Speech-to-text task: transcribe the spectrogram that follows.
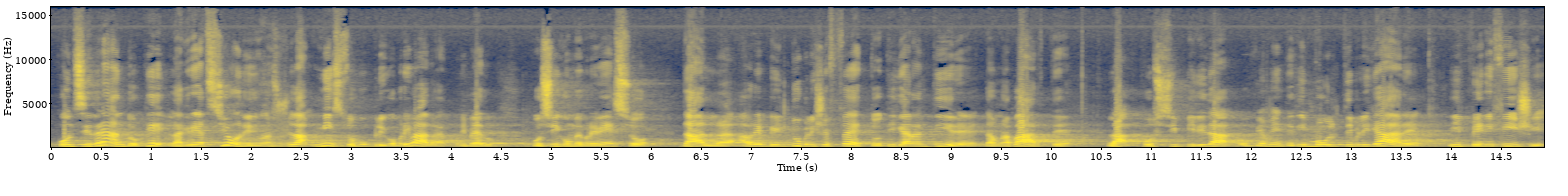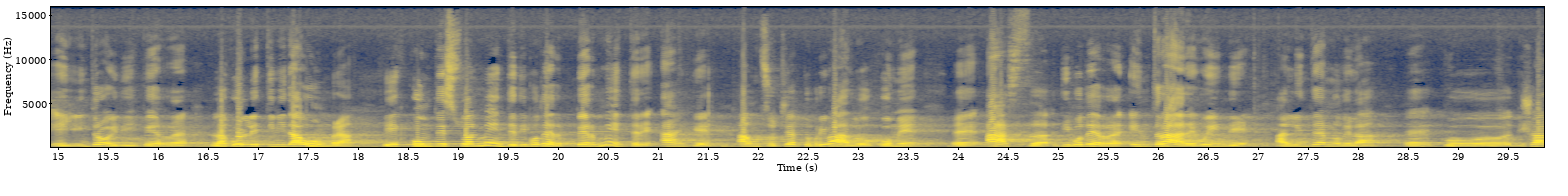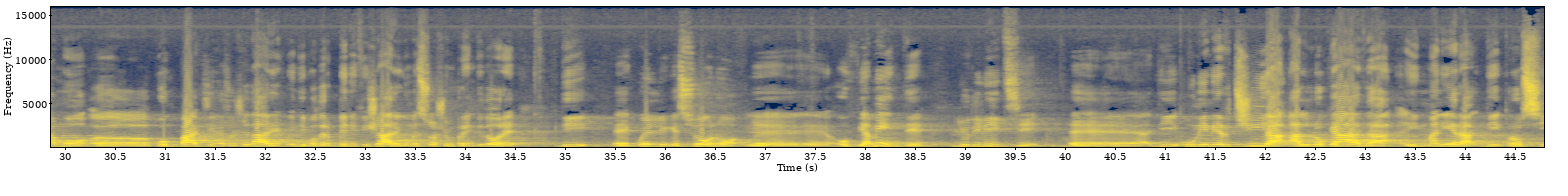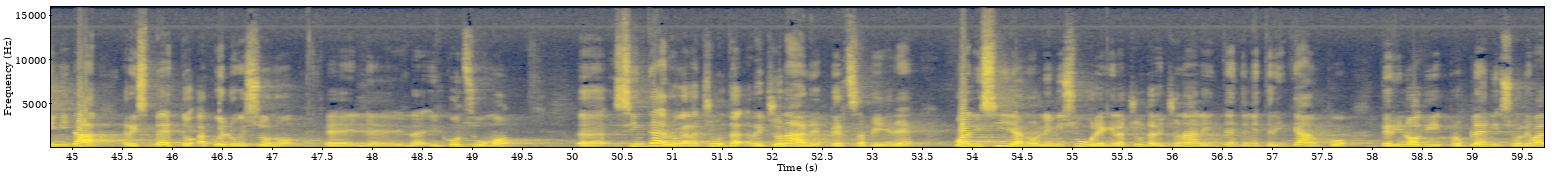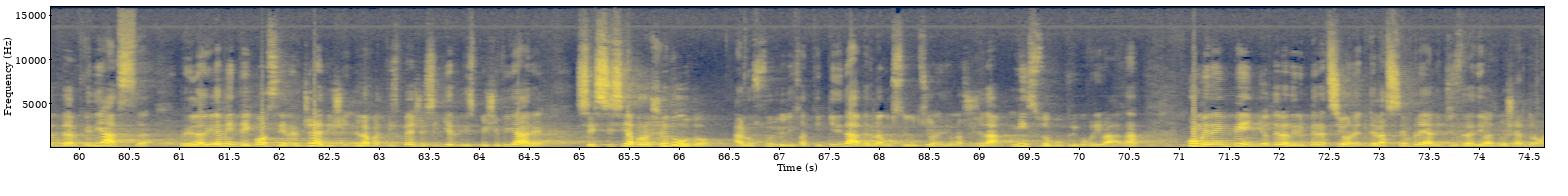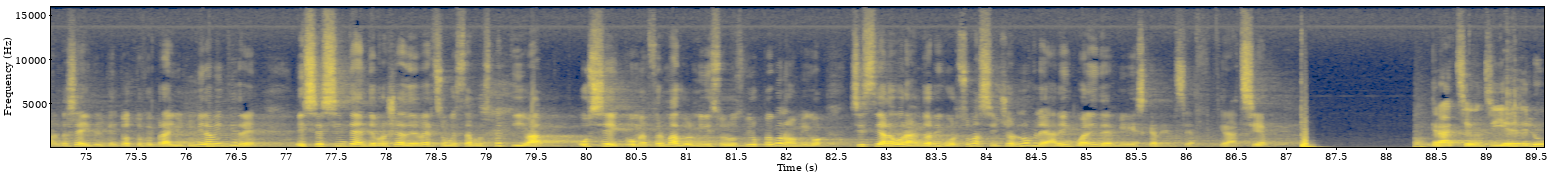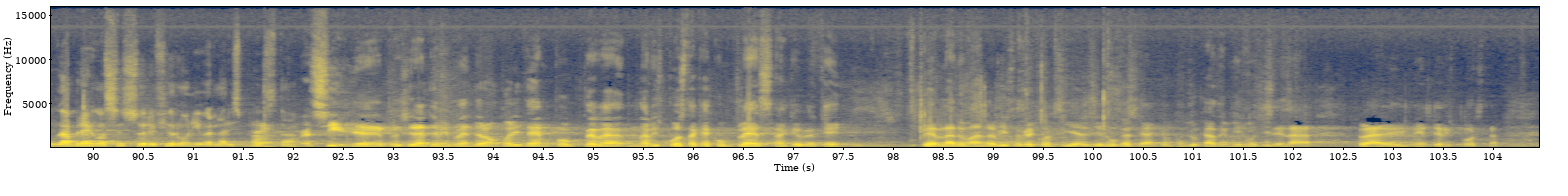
considerando che la creazione di una società misto pubblico-privata, ripeto, così come premesso dal, avrebbe il duplice effetto di garantire da una parte la possibilità ovviamente di moltiplicare i benefici e gli introiti per la collettività Umbra e contestualmente di poter permettere anche a un soggetto privato come eh, AST di poter entrare quindi all'interno della eh, co, diciamo, eh, compagine societaria e quindi poter beneficiare come socio imprenditore di eh, quelli che sono eh, ovviamente gli utilizzi eh, di un'energia allocata in maniera di prossimità rispetto a quello che sono eh, il, il, il, consumo, si interroga la giunta regionale per sapere quali siano le misure che la giunta regionale intende mettere in campo per i noti problemi sollevati da Arvedias relativamente ai costi energetici, nella fattispecie si chiede di specificare se si sia proceduto allo studio di fattibilità per la costituzione di una società misto pubblico-privata, come da impegno della deliberazione dell'Assemblea legislativa 296 del 28 febbraio 2023 e se si intende procedere verso questa prospettiva o se, come affermato dal Ministro dello Sviluppo Economico, si stia lavorando al ricorso massiccio al nucleare in quali termini e scadenze. Grazie. Grazie consigliere De Luca, prego Assessore Fioroni per la risposta. Eh, eh, sì, eh, Presidente mi prenderò un po' di tempo per una risposta che è complessa anche perché per la domanda, visto che il consigliere De Luca si è anche un po' giocato i minuti della probabilmente risposta.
